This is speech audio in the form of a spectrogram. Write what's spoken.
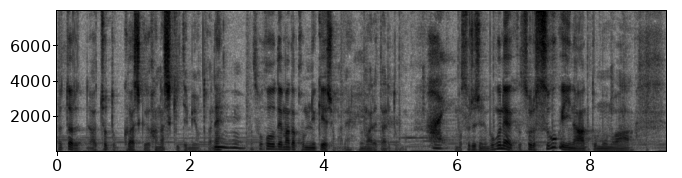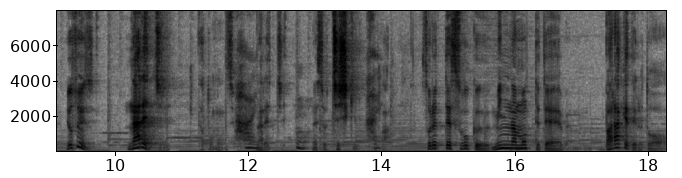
だったらちょっと詳しく話聞いてみようとかね、うんうん、そこでまたコミュニケーションがね生まれたりとかはい、もするしね。僕ねそれすごくいいなと思うのは要するにナレッジだと思うんですよ、はい、ナレッジ、うん、ね、そう知識とか、はい、それってすごくみんな持っててばらけてると、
